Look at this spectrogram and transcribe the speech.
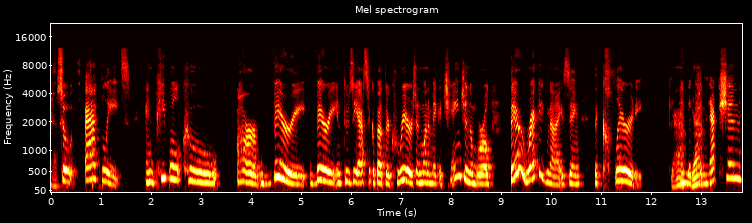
Yeah. So athletes and people who are very, very enthusiastic about their careers and want to make a change in the world, they're recognizing the clarity yeah, and the yeah. connection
